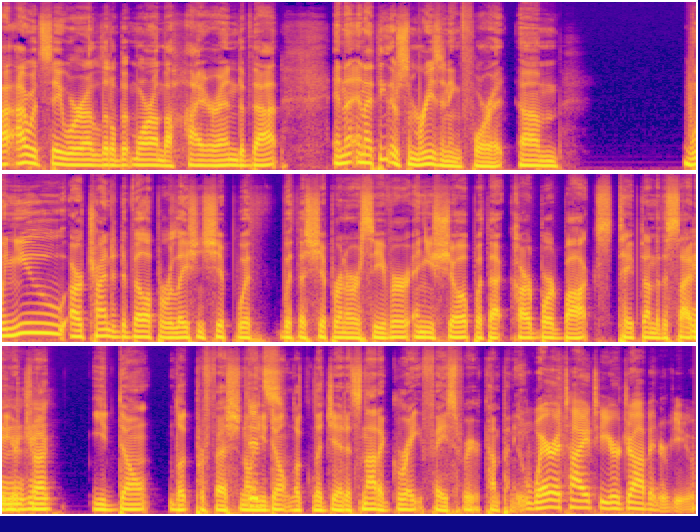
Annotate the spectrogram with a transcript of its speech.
I I would say we're a little bit more on the higher end of that, and and I think there's some reasoning for it. Um, when you are trying to develop a relationship with with a shipper and a receiver, and you show up with that cardboard box taped onto the side of your Mhm. truck, you don't look professional. It's- you don't look legit. It's not a great face for your company. wear a tie to your job interview.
